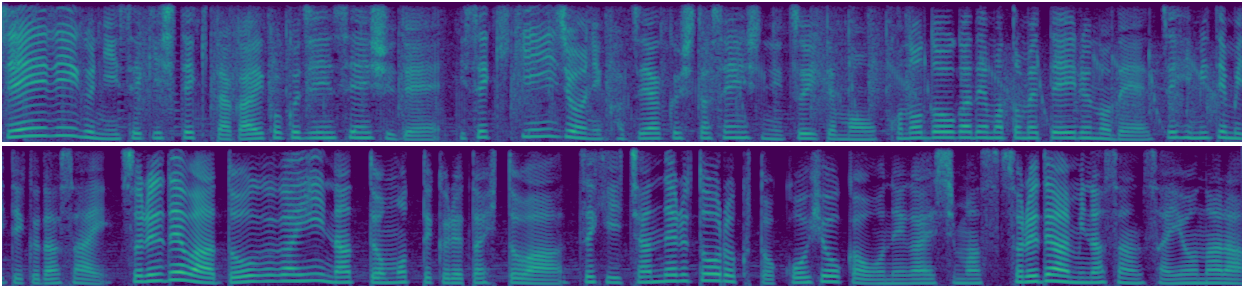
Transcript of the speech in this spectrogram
J リーグに移籍してきた外国人選手で移籍金以上に活躍した選手についてもこの動画でまとめているのでぜひ見てみてください。それでは動画がいいなって思ってくれた人はぜひチャンネル登録と高評価をお願いします。それでは皆さんさようなら。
